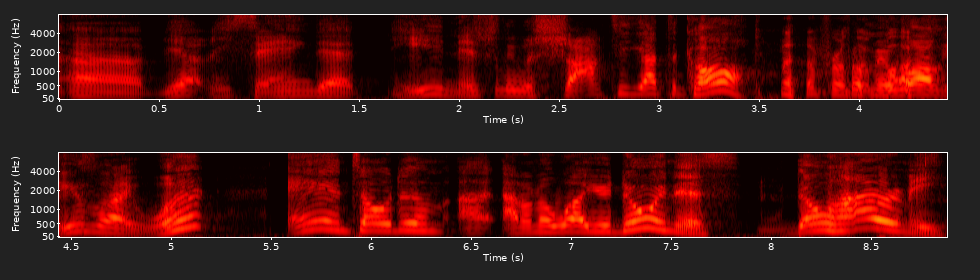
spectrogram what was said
uh, yeah, he's saying that he initially was shocked he got the call From from, the Milwaukee. He's like, "What?" And told him, I, "I don't know why you're doing this. Don't hire me."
